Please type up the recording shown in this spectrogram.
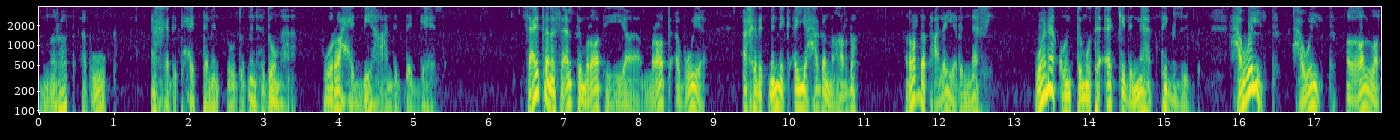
مرات أبوك أخدت حتة من من هدومها وراحت بيها عند الدجال. ساعتها أنا سألت مراتي هي مرات أبويا أخدت منك أي حاجة النهاردة؟ ردت عليا بالنفي وأنا كنت متأكد إنها بتكذب. حاولت حاولت أغلط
